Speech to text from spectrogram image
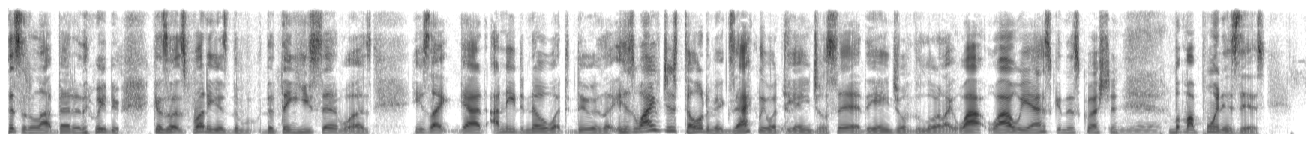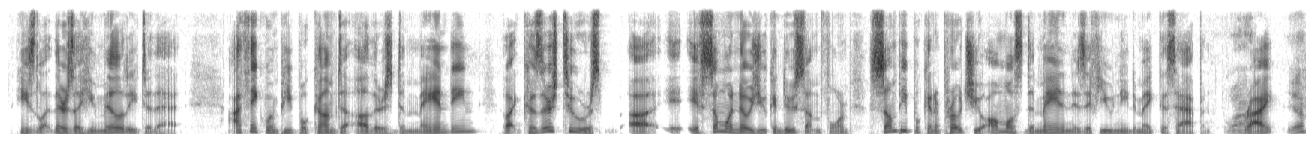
listen a lot better than we do. Because what's funny is the the thing he said was. He's like, God, I need to know what to do. It's like his wife just told him exactly what the angel said. The angel of the Lord. Like, why why are we asking this question? Yeah. But my point is this: he's like, there's a humility to that. I think when people come to others demanding, like, because there's two. Uh, if someone knows you can do something for them, some people can approach you almost demanding as if you need to make this happen, Wow. right? Yeah.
